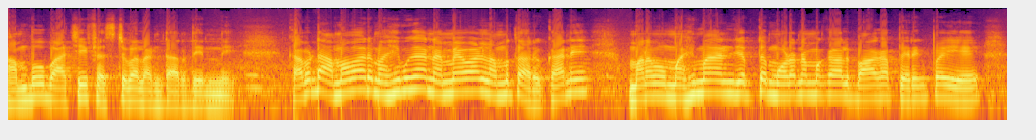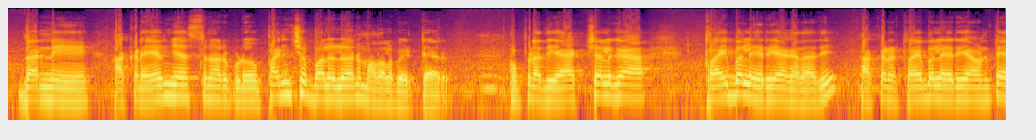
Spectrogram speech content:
అంబుబాచి ఫెస్టివల్ అంటారు దీన్ని. కాబట్టి అమ్మవారి మహిమగా నమ్మేవాళ్ళు నమ్ముతారు. కానీ మనము మహిమ అని చెప్తే మూఢనమ్మకాలు బాగా పెరిగిపోయి దాన్ని అక్కడ ఏం చేస్తున్నారు ఇప్పుడు? పంచబలులు అని మొదలుపెట్టారు. ఇప్పుడు అది యాక్చువల్గా ట్రైబల్ ఏరియా కదా అది. అక్కడ ట్రైబల్ ఏరియా ఉంటే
